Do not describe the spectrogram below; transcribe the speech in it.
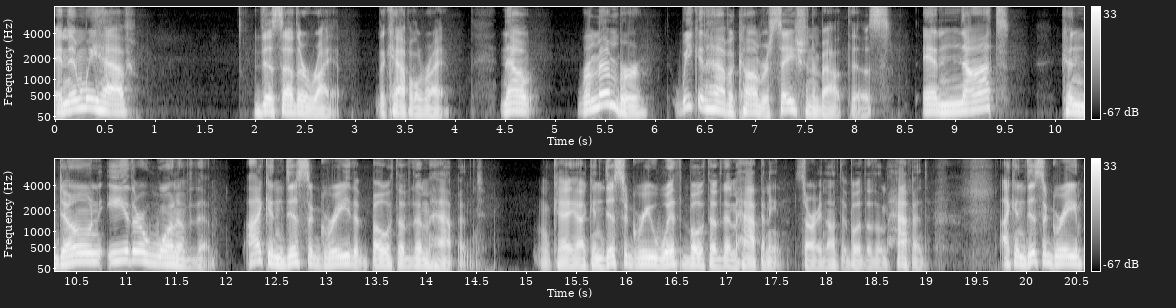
And then we have this other riot, the Capitol riot. Now, remember, we can have a conversation about this and not condone either one of them. I can disagree that both of them happened. Okay, I can disagree with both of them happening. Sorry, not that both of them happened. I can disagree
